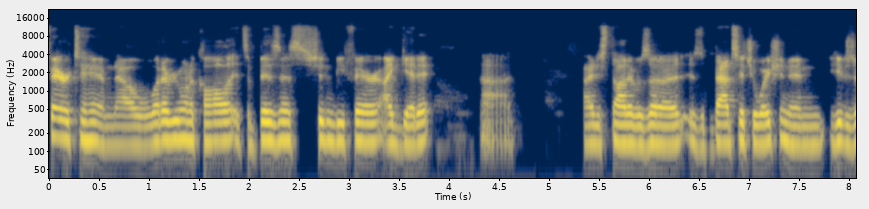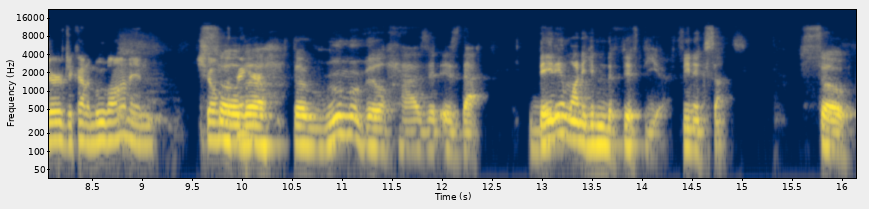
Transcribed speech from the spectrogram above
fair to him. Now, whatever you want to call it, it's a business, shouldn't be fair. I get it. Uh, I just thought it was a is a bad situation, and he deserved to kind of move on and show him so the the the rumorville has it is that they didn't want to give him the fifth year, Phoenix Suns. So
